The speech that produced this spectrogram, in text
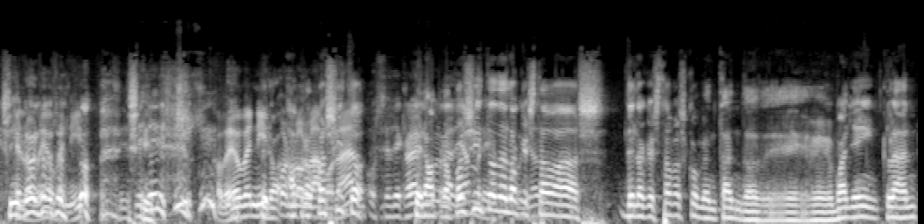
Es Sí, que no, lo veo no, venir. no. Sí. Lo veo venir Pero por a lo propósito, laboral. Pero a de propósito hambre, de lo que estabas de lo que estabas comentando de Valle Inclán,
